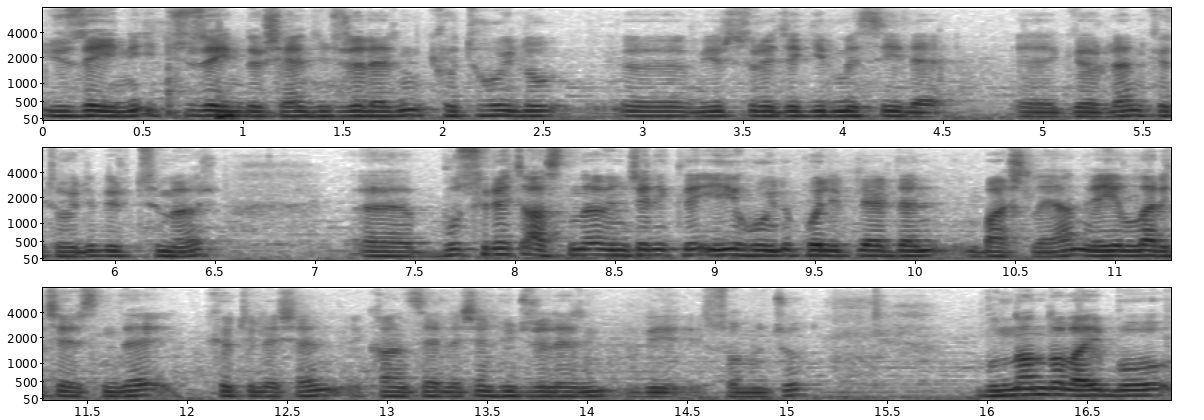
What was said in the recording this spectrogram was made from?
yüzeyini, iç yüzeyini döşeyen hücrelerin kötü huylu e, bir sürece girmesiyle e, görülen kötü huylu bir tümör. E, Bu süreç aslında öncelikle iyi huylu poliplerden başlayan ve yıllar içerisinde kötüleşen, kanserleşen hücrelerin bir sonucu. Bundan dolayı bu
